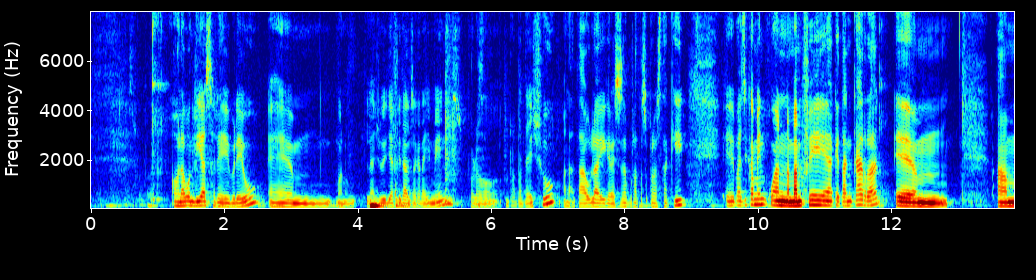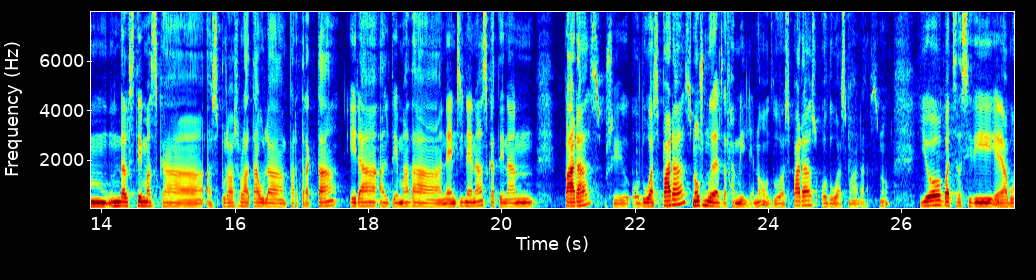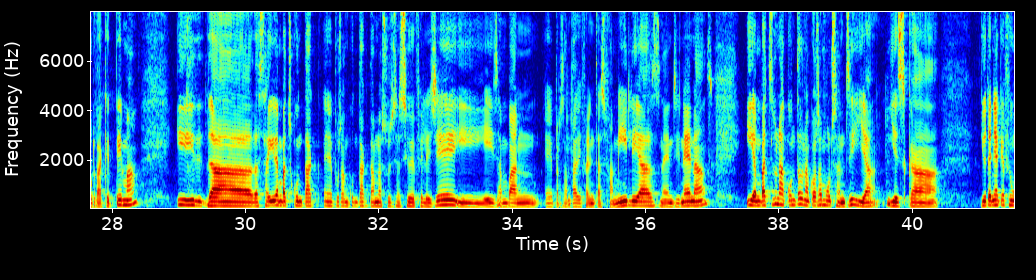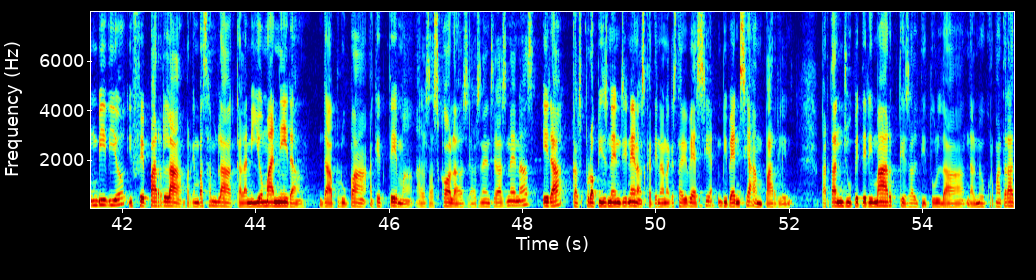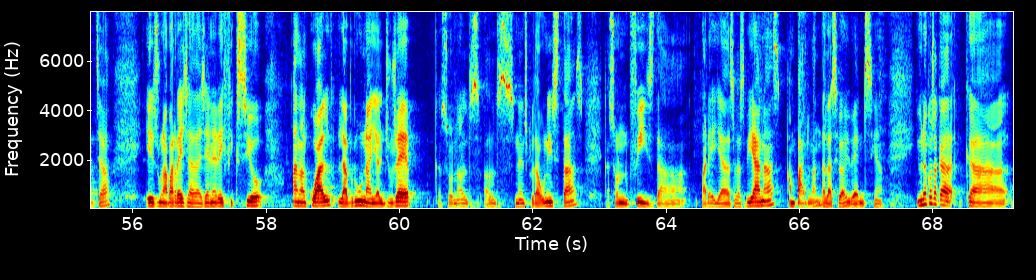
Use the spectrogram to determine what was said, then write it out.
Hola, bon dia, seré breu. Eh, bueno, la Judit ja ha fet els agraïments, però repeteixo, a la taula i gràcies a vosaltres per estar aquí. Eh, bàsicament, quan em van fer aquest encàrrec, eh, un dels temes que es posava sobre la taula per tractar era el tema de nens i nenes que tenen pares, o, sigui, o dues pares, nous models de família, no? dues pares o dues mares. No? Jo vaig decidir abordar aquest tema i de, de seguida em vaig contact, eh, posar en contacte amb l'associació FLG i ells em van eh, presentar diferents famílies, nens i nenes, i em vaig donar compte d'una cosa molt senzilla, i és que jo tenia que fer un vídeo i fer parlar, perquè em va semblar que la millor manera d'apropar aquest tema a les escoles, als nens i les nenes, era que els propis nens i nenes que tenen aquesta vivència, vivència en parlin. Per tant, Júpiter i Mart, que és el títol de, del meu curtmetratge, és una barreja de gènere i ficció en el qual la Bruna i el Josep, que són els, els nens protagonistes, que són fills de parelles lesbianes, en parlen de la seva vivència. I una cosa que, que,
